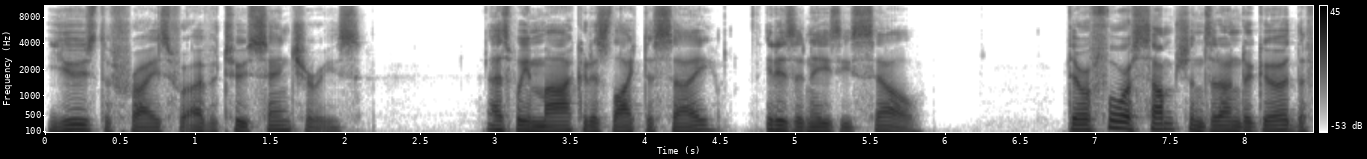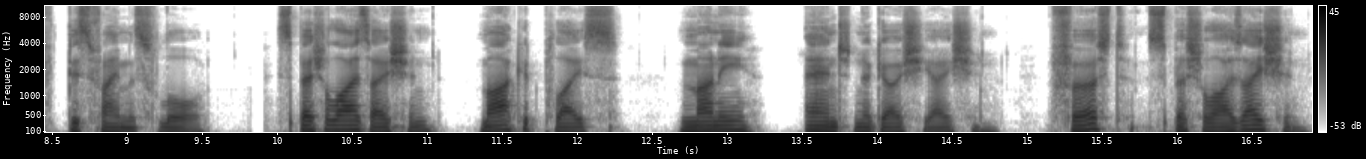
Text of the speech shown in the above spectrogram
used the phrase for over two centuries. As we marketers like to say, it is an easy sell. There are four assumptions that undergird the, this famous law specialization, marketplace, money, and negotiation. First, specialization.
